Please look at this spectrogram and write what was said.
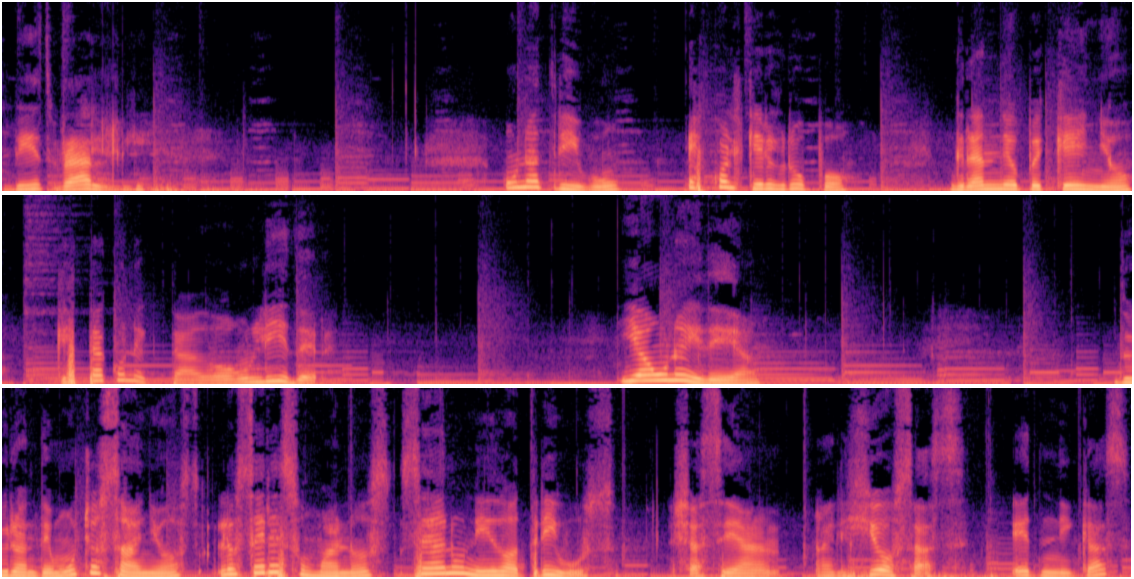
Bradley. Una tribu es cualquier grupo grande o pequeño, que está conectado a un líder y a una idea. Durante muchos años, los seres humanos se han unido a tribus, ya sean religiosas, étnicas,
